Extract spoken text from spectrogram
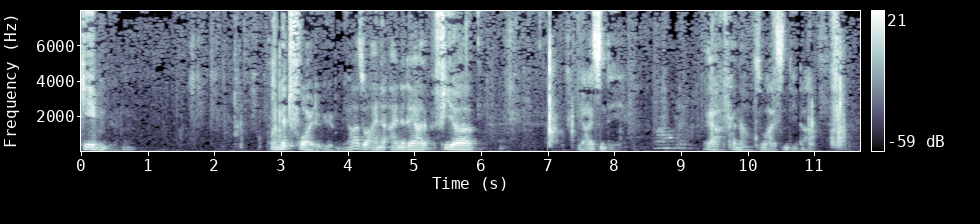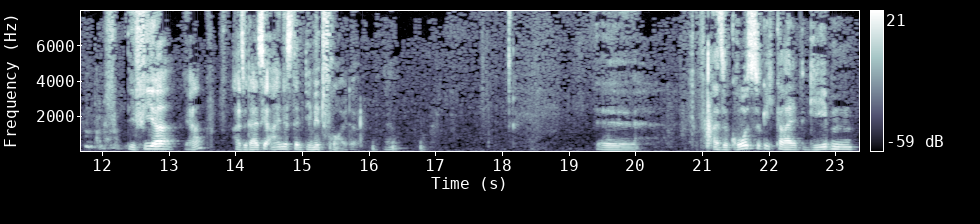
Geben üben. Und mit Freude üben. Ja, also eine, eine der vier, wie heißen die? Ja, genau, so heißen die da. Die vier, ja, also da ist ja eines die Mitfreude. Ja. Äh, also Großzügigkeit geben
